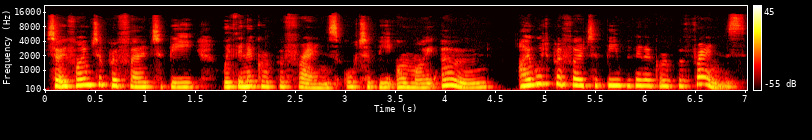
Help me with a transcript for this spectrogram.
So if I'm to prefer to be within a group of friends or to be on my own, I would prefer to be within a group of friends.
